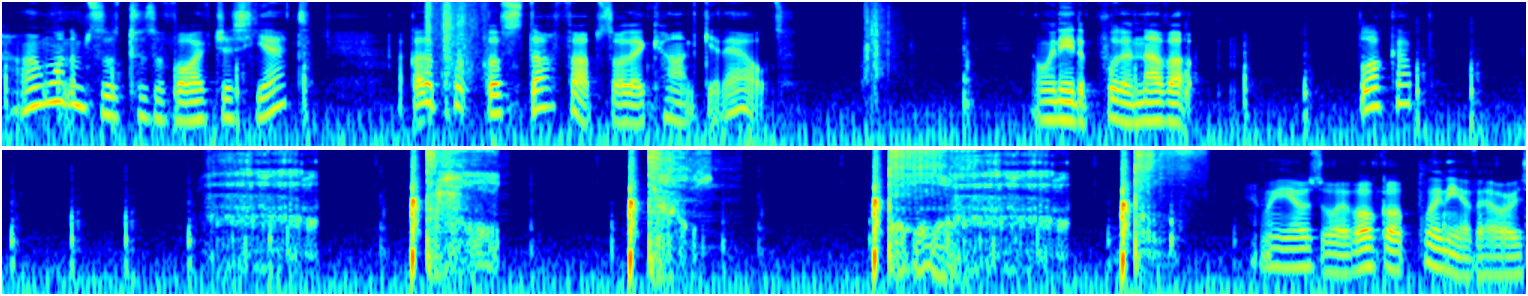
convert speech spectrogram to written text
I don't want them to, to survive just yet. I gotta put the stuff up so they can't get out. And we need to put another block up. Many arrows do I have? I've got plenty of hours.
